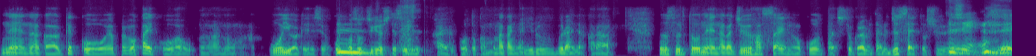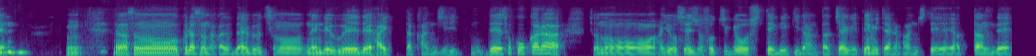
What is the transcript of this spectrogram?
ね、なんか結構、やっぱり若い子が、あの、多いわけですよ。高校卒業してすぐ帰る子とかも中にはいるぐらいだから、そうするとね、なんか18歳の子たちと比べたら10歳年上。で、うん。だからそのクラスの中でだいぶその年齢上で入った感じで、そこからその養成所卒業して劇団立ち上げてみたいな感じでやったんで、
